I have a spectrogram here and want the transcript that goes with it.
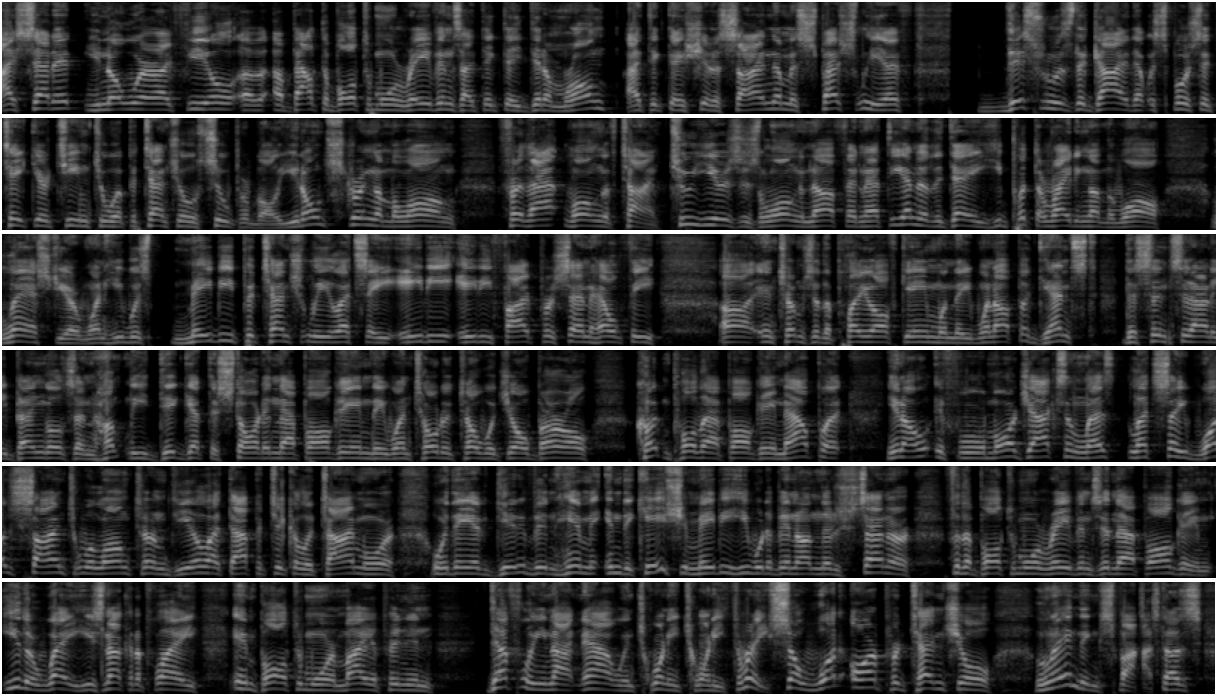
I said it. You know where I feel about the Baltimore Ravens. I think they did them wrong. I think they should have signed them, especially if this was the guy that was supposed to take your team to a potential Super Bowl. You don't string them along for that long of time. Two years is long enough. And at the end of the day, he put the writing on the wall last year when he was maybe potentially, let's say, 80, 85% healthy uh, in terms of the playoff game when they went up against the Cincinnati Bengals. And Huntley did get the start in that ball game. They went toe to toe with Joe Burrow, couldn't pull that ball game out. But you know, if Lamar Jackson, let's, let's say, was signed to a long-term deal at that particular time, or or they had given him indication, maybe he would have been on the center for the Baltimore Ravens in that ball game. Either way, he's not going to play in Baltimore, in my opinion. Definitely not now in 2023. So, what are potential landing spots? Does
